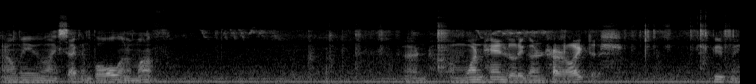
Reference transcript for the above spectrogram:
I don't know, maybe my second bowl in a month. And I'm one-handedly going to try to light this. Excuse me.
